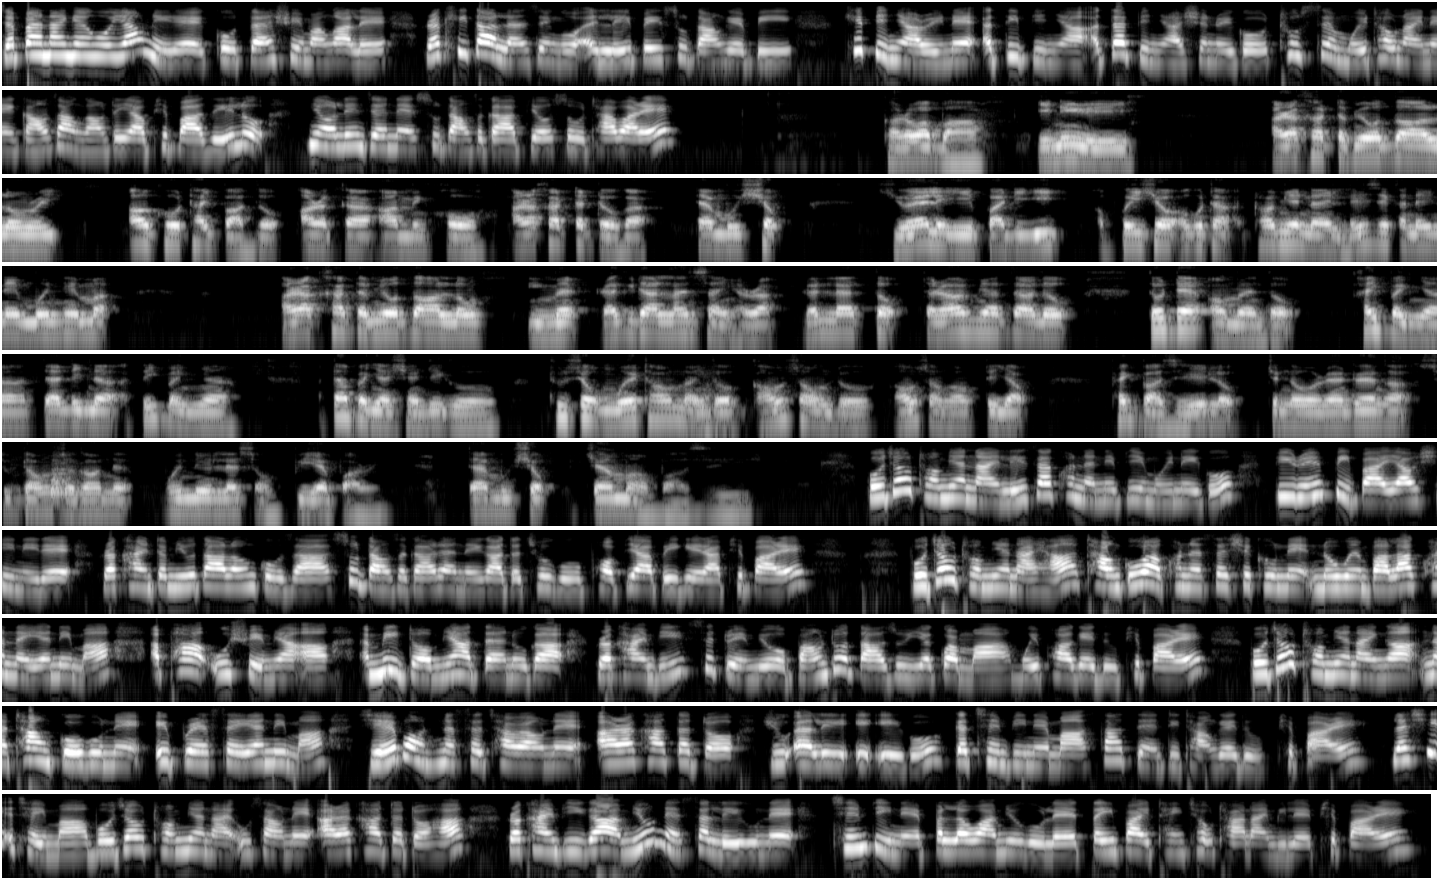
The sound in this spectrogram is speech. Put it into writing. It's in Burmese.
ဂျပန်နိုင်ငံကိုရောက်နေတဲ့ကိုတန်းရွှေမောင်ကလည်းရခိတလမ်းစဉ်ကိုအလေးပေးဆုတောင်းခဲ့ပြီးခေပညာတွေနဲ့အသိပညာအသက်ပညာရှင်တွေကိုထုစစ်မွေးထုတ်နိုင်တဲ့ခေါင်းဆောင်ကောင်းတစ်ယောက်ဖြစ်ပါစေလို့မျှော်လင့်ချက်နဲ့ဆုတောင်းစကားပြောဆိုထားပါတယ်။ကာရဝဘာ အင်းရီအရခတ်တမျိုးသားလုံးရီအခိုထိုက်ပါတော့အရကန်အာမင်ခေါ်အရခတ်တတော်ကတမှုရှုပ် ULA ပါတီအဖွဲရှောဥက္ကဋ္ဌထောမြင့်နိုင်40ခဏနေမွေးနေ့မှာအရခတ်တမျိုးသားလုံးအီမက်ရဂိဒလန်ဆိုင်အရလွတ်လပ်တော့တရမြတ်တော့တိုးတက်အောင်မှန်တော့ခိုက်ပညာတတိနာအသိပညာအတတ်ပညာရှင်ဒီကို ထုဆုပ်မွေးထောင်းနိုင်တော့ခေါင်းဆောင်တို့ခေါင်းဆောင်ကောင်းတယောက် ဖိတ်ပါစေလို့ကျွန်တော်ရန်တွဲကစူတောင်းစကားနဲ့ဝင်းနေလက်ဆောင်ပေးအပ်ပါရယ်တမ်းမှုလျှော့ကျမ်းမာပါစေဗိုလ်ချုပ်ထွန်းမြတ်နိုင်48နှစ်ပြည့်မွေးနေ့ကိုပြည်တွင်းပြည်ပရောက်ရှိနေတဲ့ရခိုင်တမျိုးသားလုံးကိုစားဆွတောင်စကားတန်တွေကတချို့ကိုဖော်ပြပေးခဲ့တာဖြစ်ပါတယ်။ ဗိုလ်ချုပ်ထွန်းမြတ်နိုင်ဟာ1988ခုနှစ်နိုဝင်ဘာလ9ရက်နေ့မှာအဖဦးရွှေမြအောင်အမိတော်မြတန်းတို့ကရခိုင်ပြည်စစ်တွေမြို့ဘောင်းတွတ်သားစုရက်ကွက်မှာမွေးဖွားခဲ့သူဖြစ်ပါတယ်။ဗိုလ်ချုပ်ထွန်းမြတ်နိုင်က2009ခုနှစ်ဧပြီ10ရက်နေ့မှာရဲဘော်26ယောက်နဲ့အာရခတပ်တော် ULAAA ကိုကချင်ပြည်နယ်မှာစတင်တည်ထောင်ခဲ့သူဖြစ်ပါတယ်။ လက်ရှိအချိန်မှာဗိုလ်ချုပ်ထွန်းမြတ်နိုင်ဦးဆောင်တဲ့အာရခတပ်တော်ဟာရခိုင်ပြည်ကမြို့နယ်14ခုနဲ့ချင်းပြည်နယ်ပလောဝမြို့ကိုလည်းတိမ့်ပိုက်ထိန်းချုပ်ထားနိုင်ပြီလည်းဖြစ်ပါတယ်။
